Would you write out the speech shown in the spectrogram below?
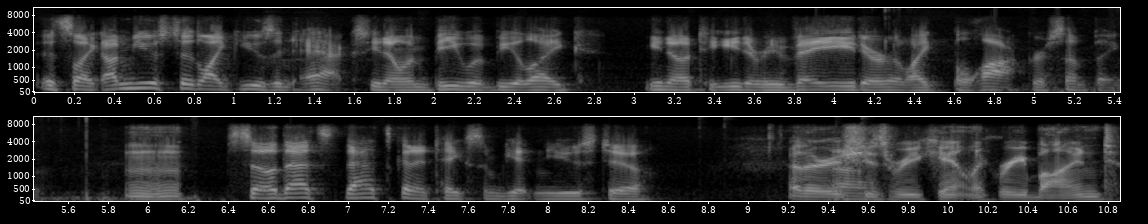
it's like I'm used to like using X, you know, and B would be like you know to either evade or like block or something. Mm-hmm. So that's that's going to take some getting used to. are there Um, issues where you can't like rebind?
